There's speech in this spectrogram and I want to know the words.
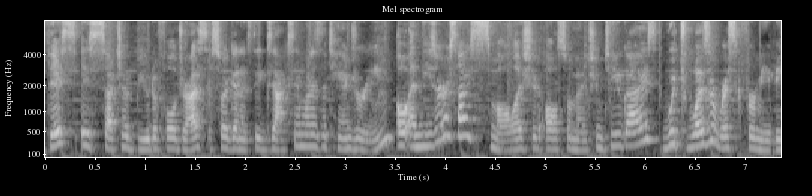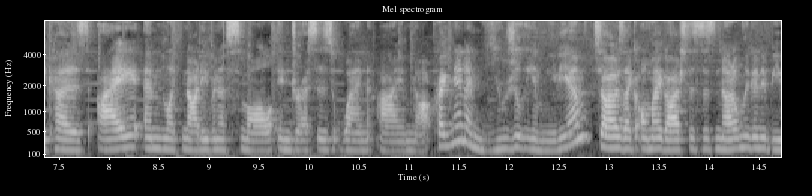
This is such a beautiful dress. So again, it's the exact same one as the tangerine. Oh, and these are a size small, I should also mention to you guys, which was a risk for me because I am like not even a small in dresses when I'm not pregnant. I'm usually a medium. So I was like, oh my gosh, this is not only gonna be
